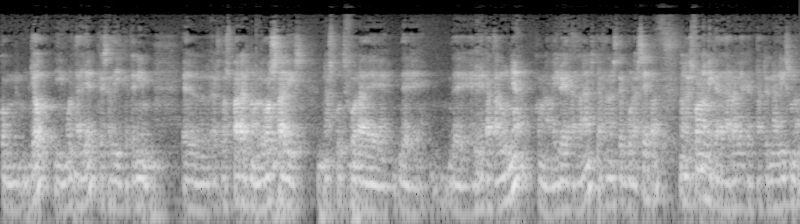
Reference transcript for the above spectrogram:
com jo i molta gent, que és a dir, que tenim el, els dos pares, no, els dos avis nascuts fora de, de, de, de Catalunya, com la majoria de catalans, catalans de pura cepa, doncs es fa una mica de ràbia aquest paternalisme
